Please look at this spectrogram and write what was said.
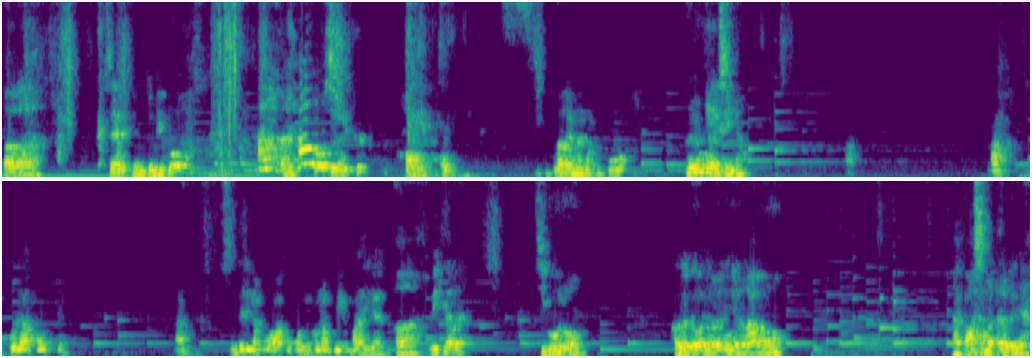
Ah, sir, yung tubig po. Ay, oh, sorry. Problema lang po. Ano nangyari sa inyo? Ah, wala po po. Ah, sandali lang po ako. Kunin ko lang po yung bayad. Ah, wait lang ah. Siguro, kagagawa naman niya ng amo mo. Napakasama talaga niya.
